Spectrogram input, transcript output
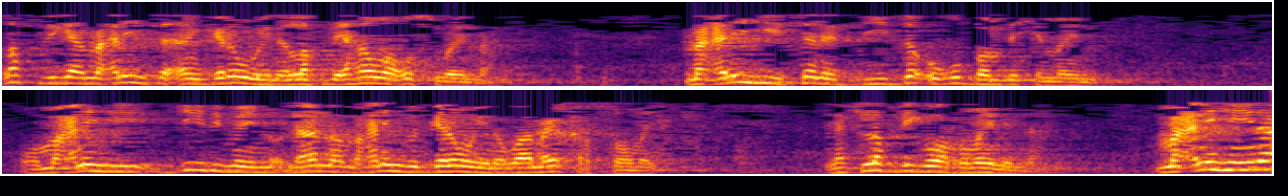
Lafdigaa macnihiisa aan garan weyne lafdi ahaan waan u sugaynaa macnihiisana diidda ugu bambixi mayno. Oo macnihii diidi mayno leanna macnihiiba garan weyne waa naga qarsoomay laakiin lafdigii waan rumaynaynaa. Macnihiina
